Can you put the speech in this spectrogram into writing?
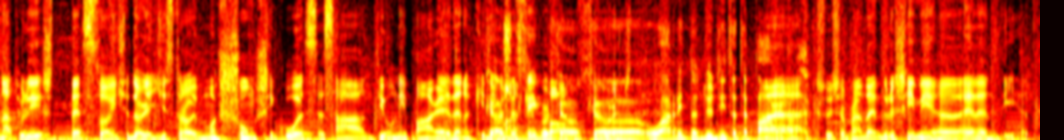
naturisht, besoj që do regjistroj më shumë shikues se sa Dune i parë edhe në kinema. Kjo është e sigurt, po, kjo kjo u arrit në dy ditët e para. Ah, kështu që prandaj ndryshimi edhe ndihet.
